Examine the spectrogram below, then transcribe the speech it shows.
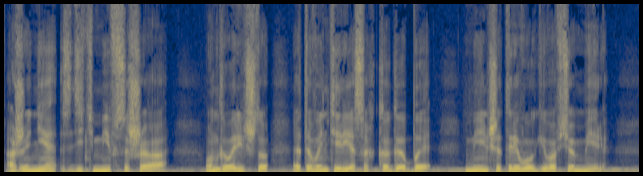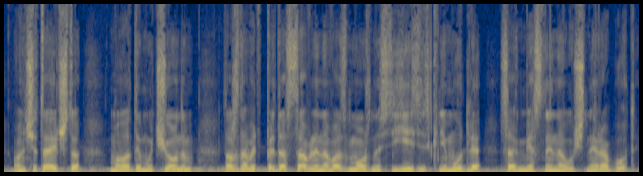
а жене с детьми в США. Он говорит, что это в интересах КГБ, меньше тревоги во всем мире. Он считает, что молодым ученым должна быть предоставлена возможность ездить к нему для совместной научной работы.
